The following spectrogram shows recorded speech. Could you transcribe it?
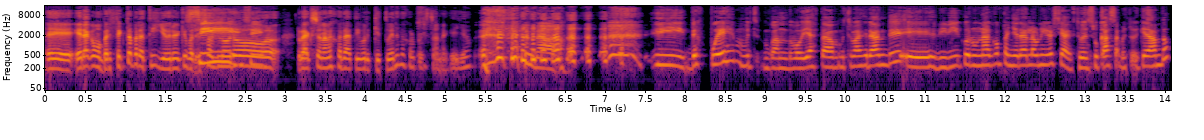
eh, era como perfecta para ti. Yo creo que por eso Sí, el loro reacciona mejor a ti, porque tú eres mejor persona que yo. No. Y después, cuando ya estaba mucho más grande, eh, viví con una compañera de la universidad. Estuve en su casa, me estuve quedando.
